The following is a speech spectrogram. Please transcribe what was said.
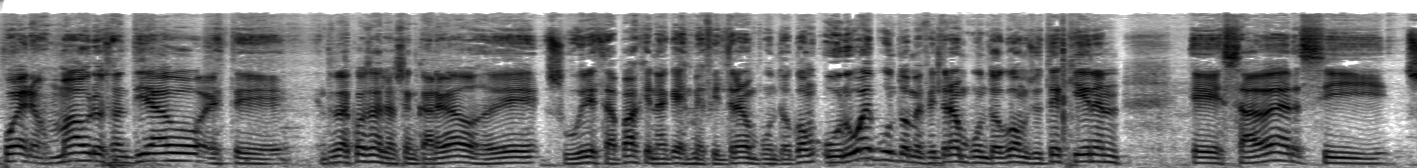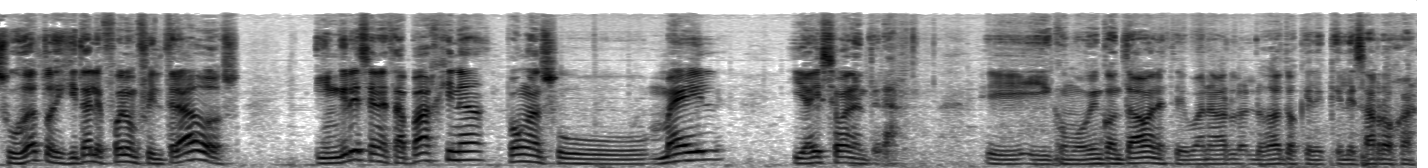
Bueno, Mauro Santiago, este, entre otras cosas, los encargados de subir esta página que es mefiltraron.com, uruguay.mefiltraron.com. Si ustedes quieren eh, saber si sus datos digitales fueron filtrados, ingresen a esta página, pongan su mail y ahí se van a enterar. Y, como bien contaban, este, van a ver lo- los datos que, que les arrojan.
